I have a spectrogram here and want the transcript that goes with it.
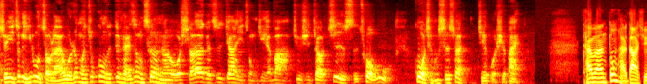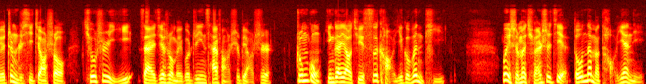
所以这个一路走来，我认为中共的对台政策呢，我十二个字加以总结吧，就是叫致死错误，过程失算，结果失败。”台湾东海大学政治系教授邱诗怡在接受美国之音采访时表示：“中共应该要去思考一个问题：为什么全世界都那么讨厌你？”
